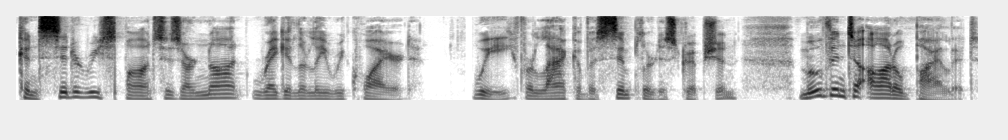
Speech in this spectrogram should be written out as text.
considered responses are not regularly required. We, for lack of a simpler description, move into autopilot,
